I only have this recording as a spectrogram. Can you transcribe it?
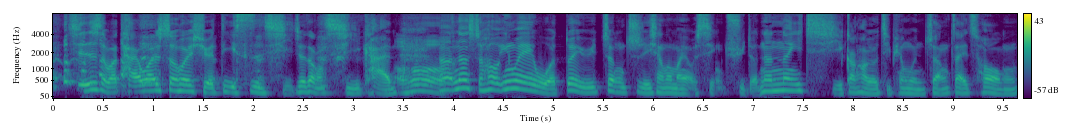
其实什么台湾社会学第四期就这种期刊。哦，那那时候因为我对于政治一向都蛮有兴趣的，那那一期刚好有几篇文章在从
